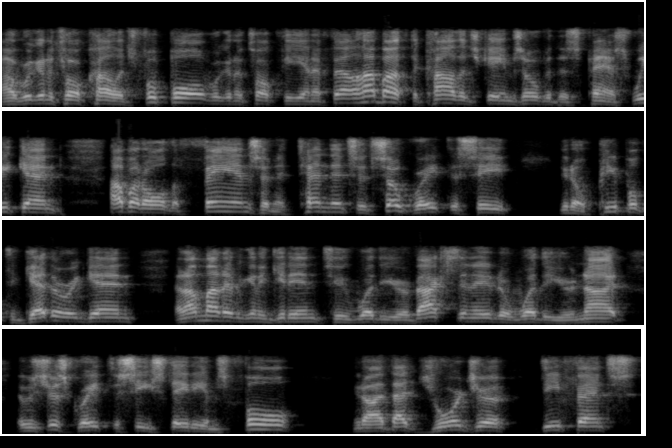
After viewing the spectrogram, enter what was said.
Uh, we're going to talk college football. We're going to talk the NFL. How about the college games over this past weekend? How about all the fans and attendance? It's so great to see you know people together again. And I'm not even going to get into whether you're vaccinated or whether you're not. It was just great to see stadiums full. You know that Georgia defense.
